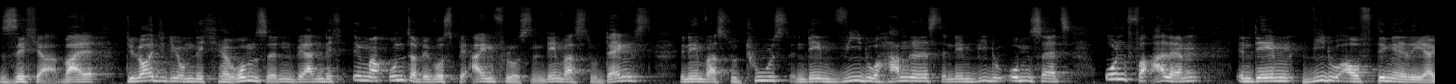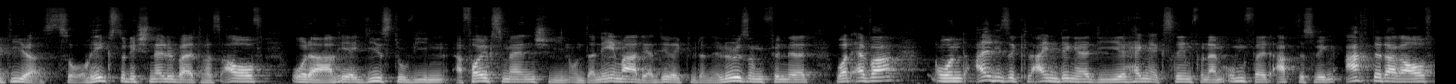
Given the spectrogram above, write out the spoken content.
sicher, weil die Leute, die um dich herum sind, werden dich immer unterbewusst beeinflussen in dem, was du denkst, in dem, was du tust, in dem, wie du handelst, in dem, wie du umsetzt und vor allem in dem, wie du auf Dinge reagierst. So, regst du dich schnell über etwas auf oder reagierst du wie ein Erfolgsmensch, wie ein Unternehmer, der direkt wieder eine Lösung findet, whatever. Und all diese kleinen Dinge, die hängen extrem von deinem Umfeld ab. Deswegen achte darauf,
